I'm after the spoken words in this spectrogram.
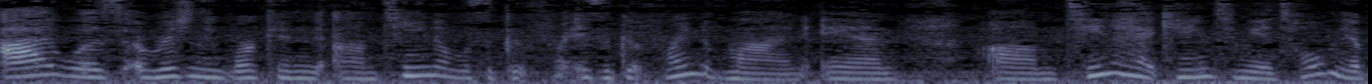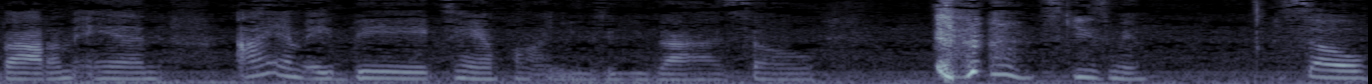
I was originally working. Um, Tina was a good fr- is a good friend of mine, and um, Tina had came to me and told me about them. And I am a big tampon user, you guys. So, excuse me. So,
